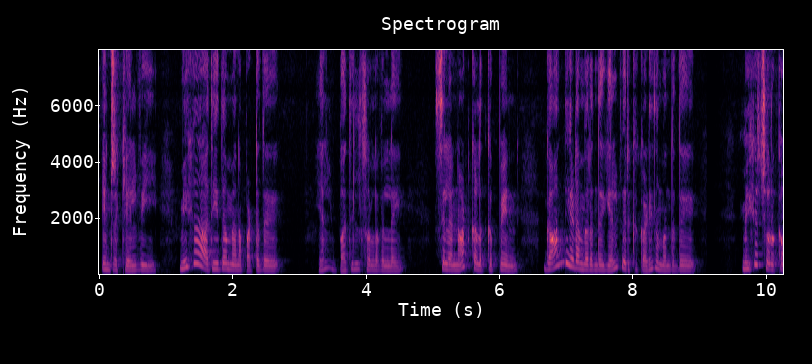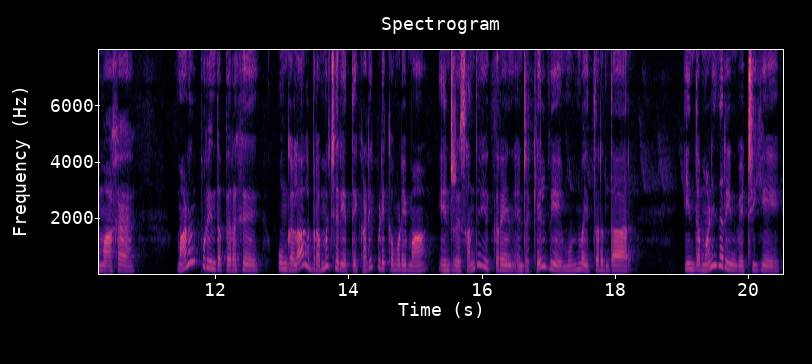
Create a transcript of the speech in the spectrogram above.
என்ற கேள்வி மிக அதீதம் எனப்பட்டது. எல் பதில் சொல்லவில்லை. சில நாட்களுக்கு பின் காந்தியிடமிருந்து எல்விற்கு கடிதம் வந்தது. மிகச் சுருக்கமாக மனம் புரிந்த பிறகு உங்களால் பிரம்மச்சரியத்தை கடைபிடிக்க முடியுமா என்று சந்தேகிக்கிறேன் என்ற கேள்வியை முன்வைத்திருந்தார். இந்த மனிதரின் வெற்றியே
